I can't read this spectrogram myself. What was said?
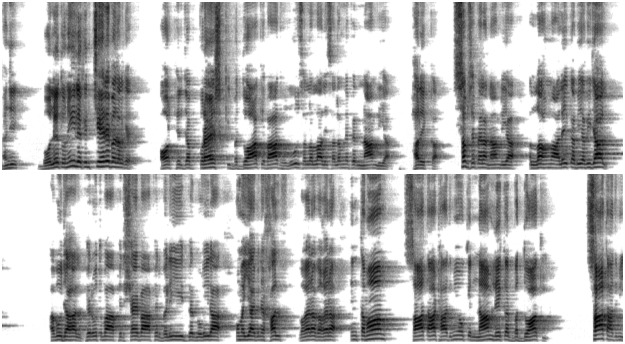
ہاں جی بولے تو نہیں، لیکن چہرے بدل گئے۔ اور پھر جب قریش کی بد دعا کے بعد حضور صلی اللہ علیہ وسلم نے پھر نام لیا ہر ایک کا۔ سب سے پہلا نام لیا اللہ علیہ کا بھی ابھی جال ابو جہل، پھر اتبا پھر شیبہ، پھر ولید، پھر مغیرہ، امیہ ابن خلف وغیرہ وغیرہ۔ ان تمام سات آٹھ آدمیوں کے نام لے کر بد دعا کی۔ سات آدمی۔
